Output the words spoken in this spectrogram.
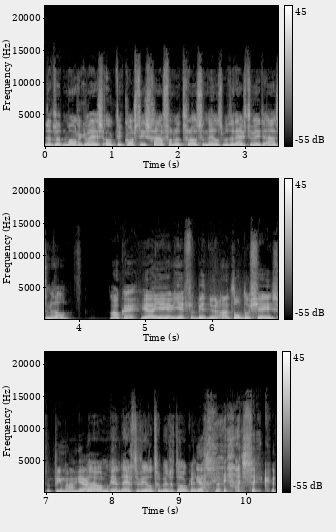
dat dat ook ten koste is van het grootste Nederlands bedrijf te weten ASML. Oké, okay. ja, je, je verbindt nu een aantal dossiers. Prima. Ja, ja in ja. de echte wereld gebeurt het ook. Hè? Ja, ja zeker.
